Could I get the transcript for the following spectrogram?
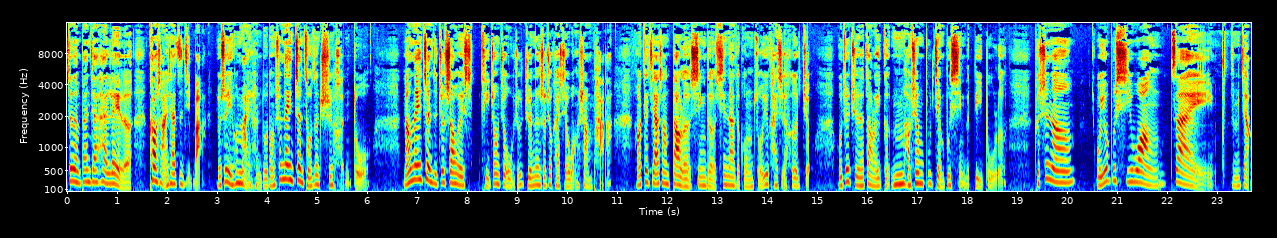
真的搬家太累了，犒赏一下自己吧。有时候也会买很多东西。那一阵子我真的吃很多，然后那一阵子就稍微体重就我就觉得那个时候就开始有往上爬，然后再加上到了新的现在的工作又开始喝酒，我就觉得到了一个嗯好像不减不行的地步了。可是呢，我又不希望在怎么讲，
